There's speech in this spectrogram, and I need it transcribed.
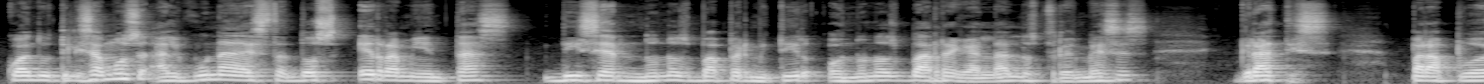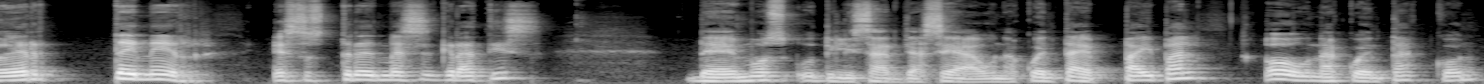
Cuando utilizamos alguna de estas dos herramientas, Deezer no nos va a permitir o no nos va a regalar los tres meses gratis. Para poder tener estos tres meses gratis, debemos utilizar ya sea una cuenta de PayPal o una cuenta con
